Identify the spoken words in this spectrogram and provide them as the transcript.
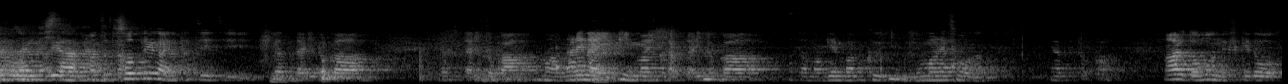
とうございましたまあ、ちょっと想定外の立ち位置だったりとかだったりとか、まあ、慣れないピンマイクだったりとかあとはまあ現場の空気に飲まれそうなやつとか、まあ、あると思うんですけど、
